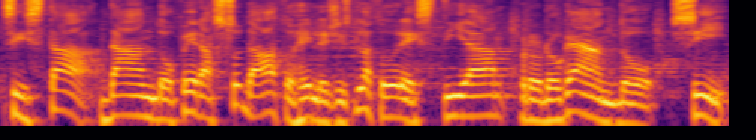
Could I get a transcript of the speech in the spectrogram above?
Si sta dando per assodato che il legislatore stia prorogando sì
